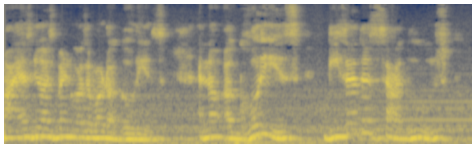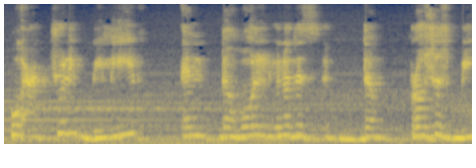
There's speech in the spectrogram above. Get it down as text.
Maya's new husband was about Aghoris, and now Aghoris, these are the sadhus who actually believe in the whole, you know, this the process be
